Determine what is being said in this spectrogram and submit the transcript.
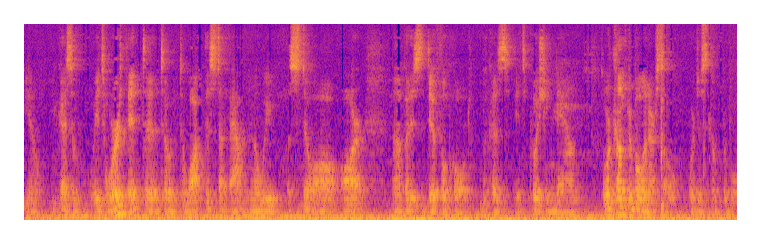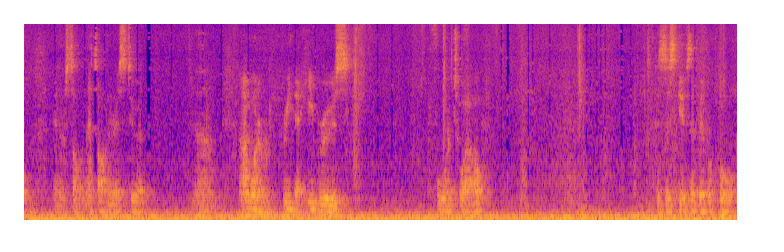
you know, you guys, have, it's worth it to, to, to walk this stuff out. I know we still all are, uh, but it's difficult because it's pushing down. We're comfortable in our soul. We're just comfortable in our soul, and that's all there is to it. Um, I want to read that Hebrews 4:12 because this gives a biblical.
